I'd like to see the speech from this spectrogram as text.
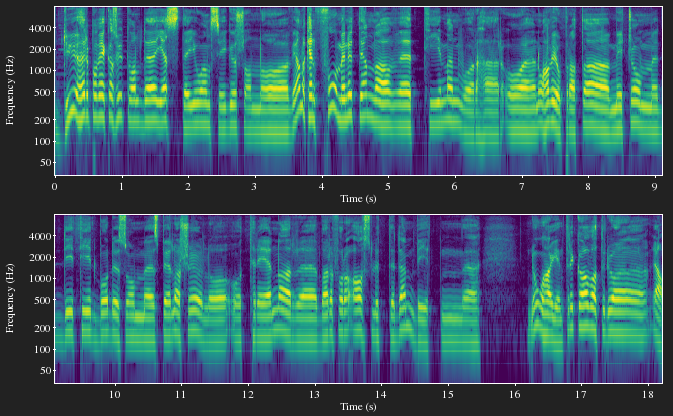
Du hører på Vekas utvalgte. Gjest Johan Sigurdsson. og Vi har noen få minutter igjen av eh, timen vår her. og eh, Nå har vi jo prata mye om de tid både som eh, spiller sjøl og, og, trener. Bare for å avslutte den biten. Nå har jeg inntrykk av at du har ja,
